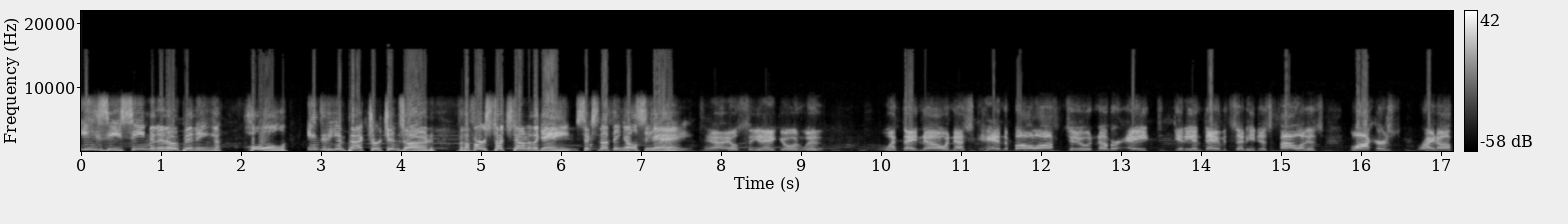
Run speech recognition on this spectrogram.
Easy seam in an opening hole into the Impact Church end zone for the first touchdown of the game. 6 0 LCA. Yeah, LCA going with what they know, and that's hand the ball off to number eight, Gideon Davidson. He just followed his blockers right off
